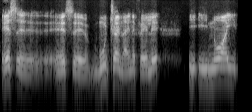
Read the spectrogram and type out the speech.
es, eh, es eh, mucha en la NFL y, no, hay,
